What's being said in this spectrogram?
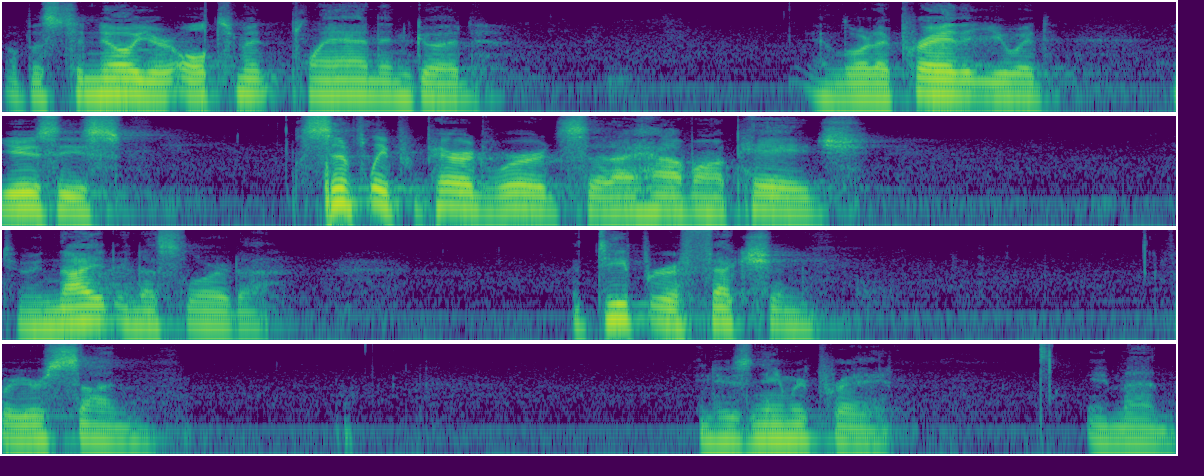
Help us to know your ultimate plan and good. And Lord, I pray that you would use these simply prepared words that I have on a page to ignite in us, Lord, a, a deeper affection for your Son, in whose name we pray. Amen.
